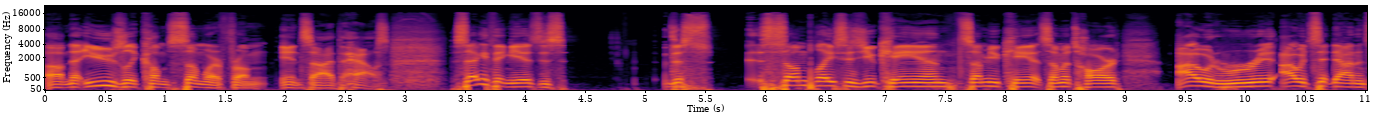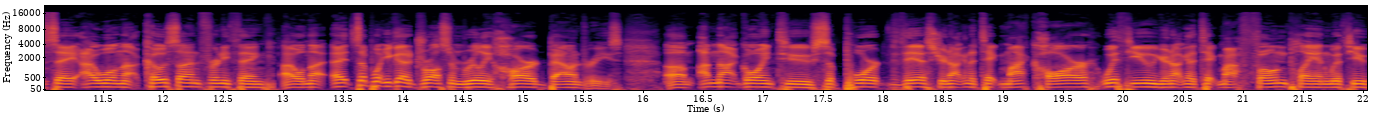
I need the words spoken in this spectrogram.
um, that usually comes somewhere from inside the house. The second thing is, is this some places you can, some you can't, some it's hard. I would re- I would sit down and say I will not co-sign for anything. I will not. At some point, you got to draw some really hard boundaries. Um, I'm not going to support this. You're not going to take my car with you. You're not going to take my phone plan with you.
